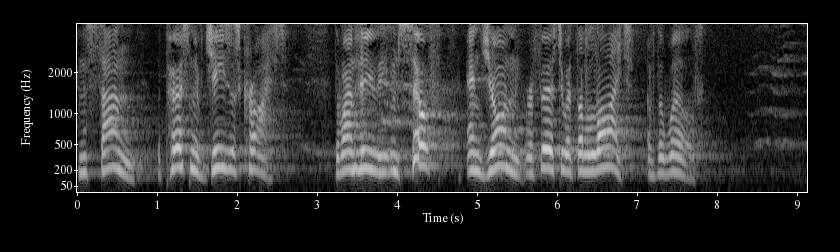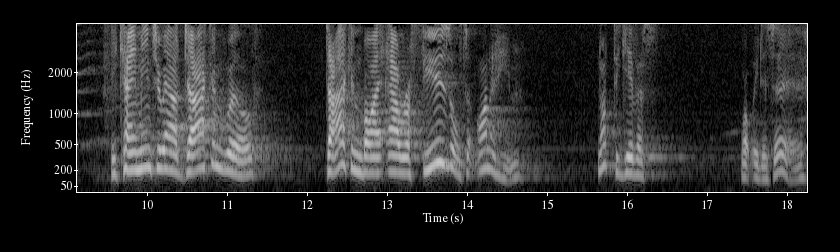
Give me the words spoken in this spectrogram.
And the Son, the person of Jesus Christ, the one who himself and John refers to as the light of the world. He came into our darkened world, darkened by our refusal to honour him, not to give us what we deserve,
